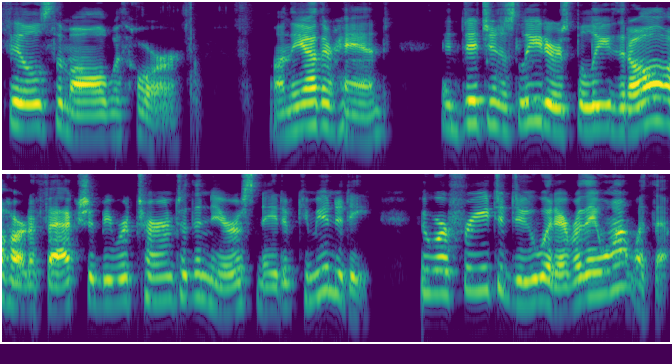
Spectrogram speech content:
fills them all with horror. On the other hand, Indigenous leaders believe that all artifacts should be returned to the nearest Native community, who are free to do whatever they want with them.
